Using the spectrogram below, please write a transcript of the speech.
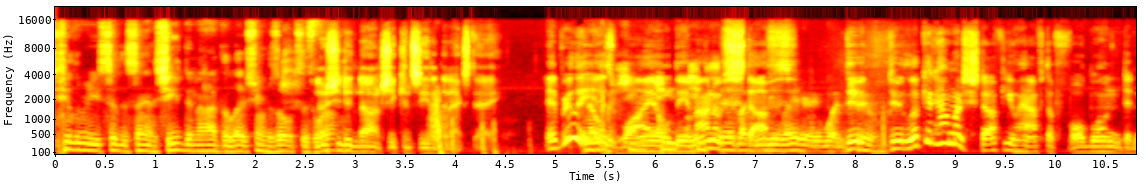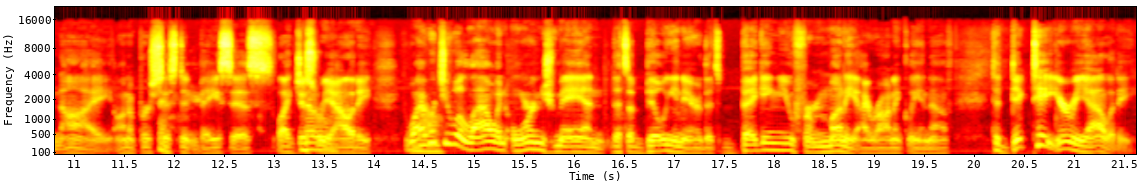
Hillary said the same. She denied the election results as well. No, she did not. She conceded the next day. It really No, is she- wild. she- the she amount of like, stuff. later, it wasn't dude, true. dude, look at how much stuff you have to full blown deny on a persistent basis. Like just No. reality. Why No. would you allow an orange man that's a billionaire that's begging you for money, ironically enough, to dictate your reality?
